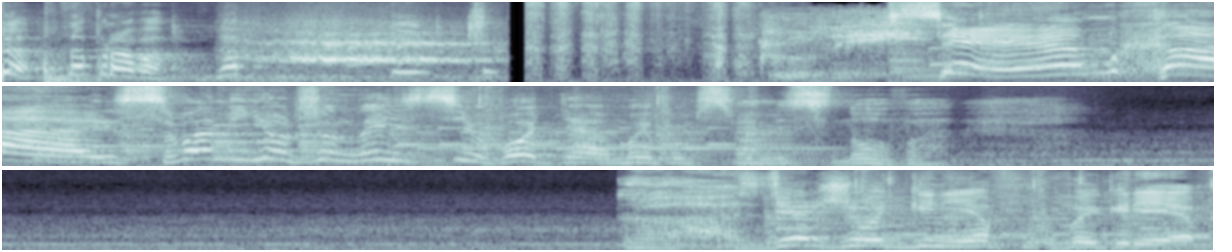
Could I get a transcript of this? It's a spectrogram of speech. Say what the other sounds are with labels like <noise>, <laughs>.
Все, направо. На... Всем хай! С вами Юджин, и сегодня мы будем с вами снова а, сдерживать гнев в игре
